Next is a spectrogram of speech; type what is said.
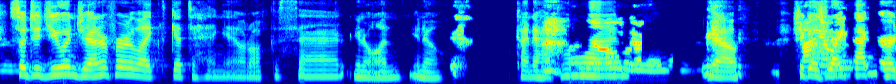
Really So did you and Jennifer like get to hang out off the set, you know, on, you know, kind of have no, no. No. She goes right back to her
